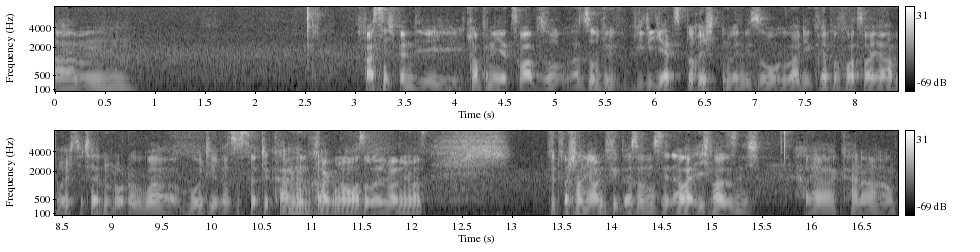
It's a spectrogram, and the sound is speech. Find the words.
ähm, ich weiß nicht, wenn die, ich glaube, wenn die jetzt so, so also wie, wie die jetzt berichten, wenn die so über die Grippe vor zwei Jahren berichtet hätten oder über multiresistente Keime im Krankenhaus oder ich weiß nicht was, wird wahrscheinlich auch nicht viel besser aussehen, aber ich weiß es nicht. Äh, keine Ahnung.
